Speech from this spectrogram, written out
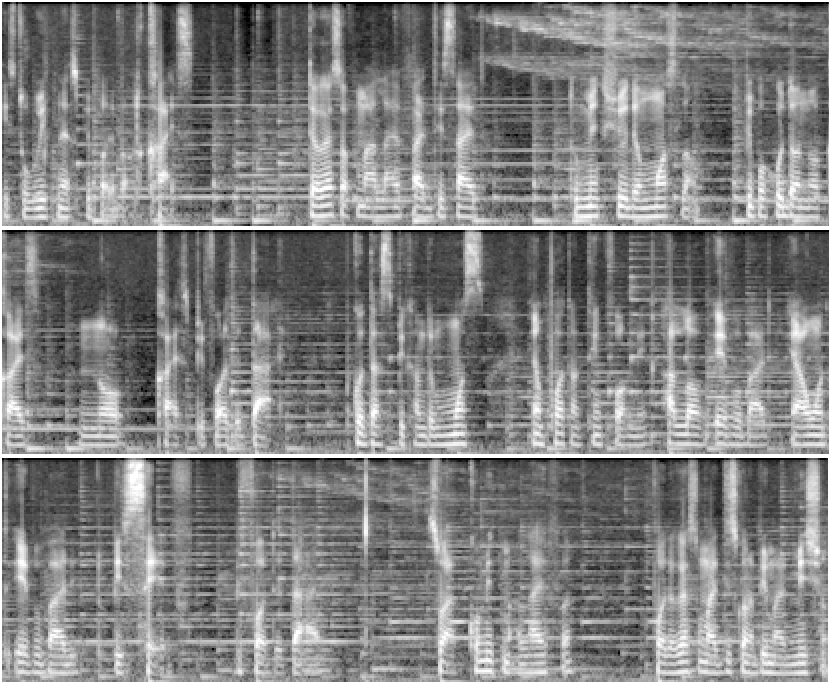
is to witness people about Christ. The rest of my life I decide to make sure the Muslim people who don't know Christ know Christ before they die. Because that's become the most important thing for me. I love everybody and I want everybody to be safe before they die so I commit my life uh, for the rest of my, this is gonna be my mission.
